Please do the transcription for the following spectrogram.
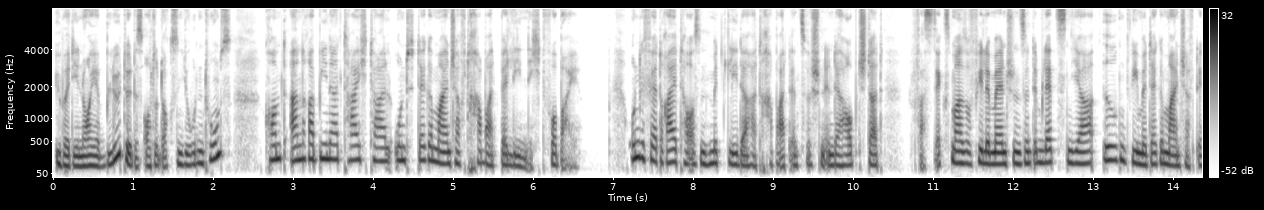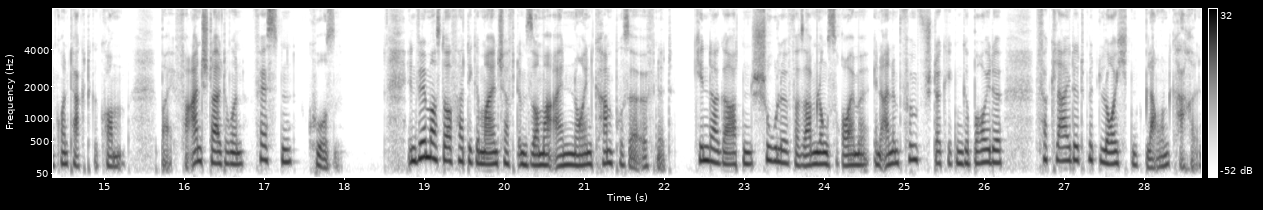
über die neue Blüte des orthodoxen Judentums, kommt an Rabbiner Teichtal und der Gemeinschaft Chabad Berlin nicht vorbei. Ungefähr 3000 Mitglieder hat Chabad inzwischen in der Hauptstadt. Fast sechsmal so viele Menschen sind im letzten Jahr irgendwie mit der Gemeinschaft in Kontakt gekommen. Bei Veranstaltungen, Festen, Kursen. In Wilmersdorf hat die Gemeinschaft im Sommer einen neuen Campus eröffnet. Kindergarten, Schule, Versammlungsräume in einem fünfstöckigen Gebäude, verkleidet mit leuchtend blauen Kacheln.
